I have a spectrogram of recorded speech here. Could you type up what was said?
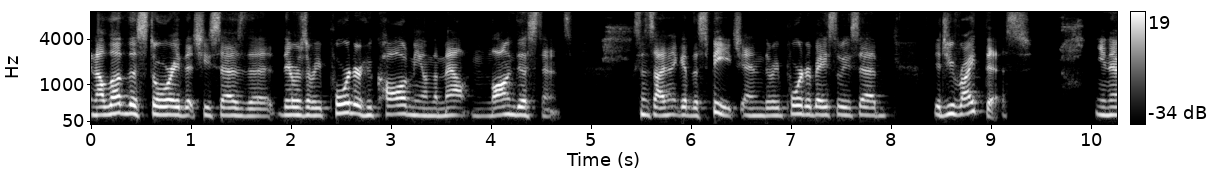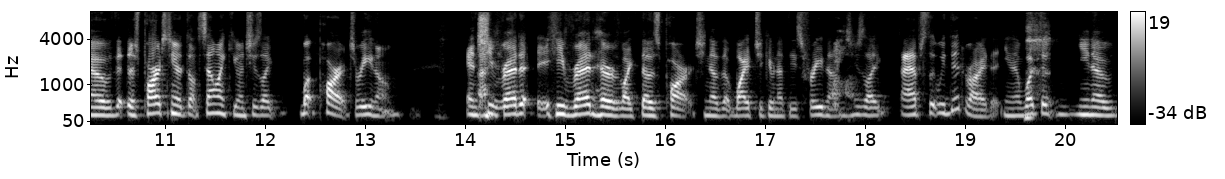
And I love the story that she says that there was a reporter who called me on the mountain, long distance, since I didn't give the speech, and the reporter basically said, "Did you write this?" You know, that there's parts here that don't sound like you. And she's like, what parts? Read them. And she read he read her like those parts, you know, that whites are giving up these freedoms. She's like, I absolutely did write it. You know, what, do, you know,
